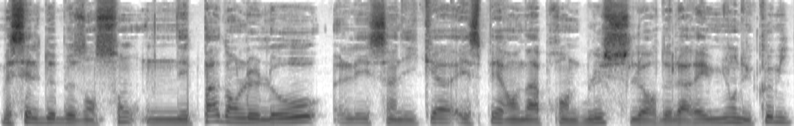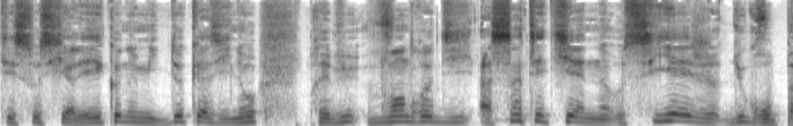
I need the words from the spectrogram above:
mais celle de Besançon n'est pas dans le lot. Les syndicats espèrent en apprendre plus lors de la réunion du comité social et économique de Casino prévue vendredi à Saint-Étienne au siège du groupe.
